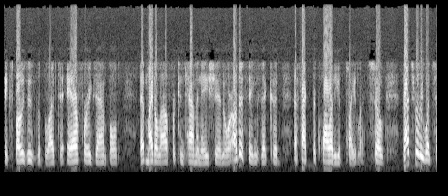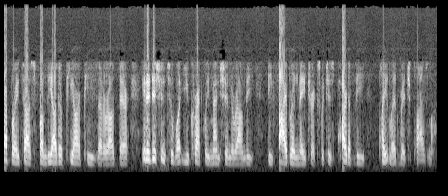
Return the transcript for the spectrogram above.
exposes the blood to air, for example, that might allow for contamination or other things that could affect the quality of platelets. So that's really what separates us from the other PRPs that are out there, in addition to what you correctly mentioned around the, the fibrin matrix, which is part of the platelet rich plasma. All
